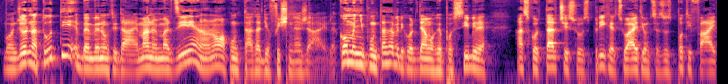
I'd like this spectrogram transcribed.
Buongiorno a tutti e benvenuti da Emanuele Marzini a una nuova puntata di Officina Agile. Come ogni puntata vi ricordiamo che è possibile ascoltarci su Spreaker, su iTunes e su Spotify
